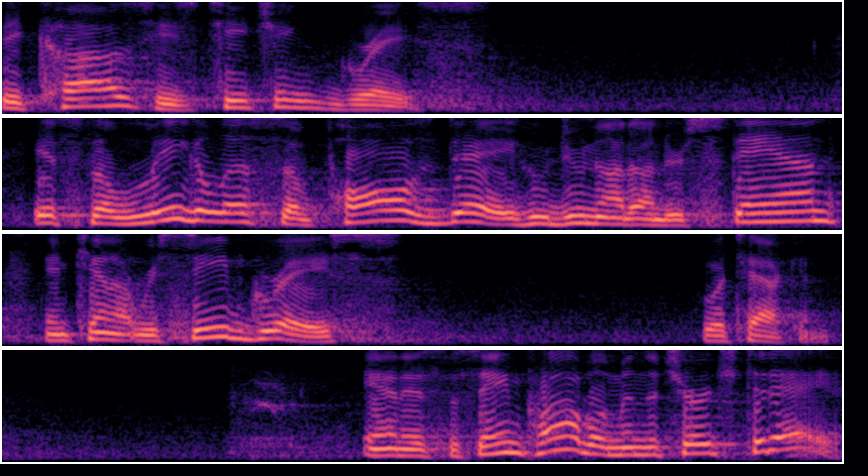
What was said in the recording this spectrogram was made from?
Because he's teaching grace. It's the legalists of Paul's day who do not understand and cannot receive grace who attack him. And it's the same problem in the church today.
